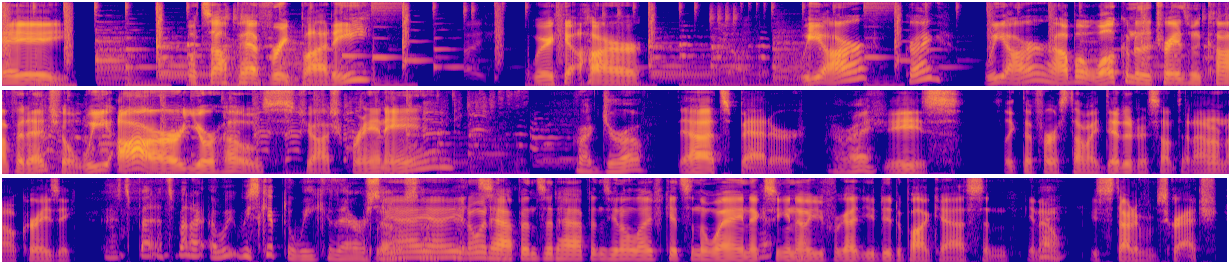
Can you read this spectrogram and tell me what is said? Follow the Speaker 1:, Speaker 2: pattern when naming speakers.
Speaker 1: Hey, what's up, everybody? We are. We are, Greg? We are. How about welcome to the Tradesman Confidential? We are your hosts, Josh Brand, and
Speaker 2: Greg Juro.
Speaker 1: that's better.
Speaker 2: All right.
Speaker 1: Jeez. It's like the first time I did it or something. I don't know. Crazy.
Speaker 2: It's been it's been a, we, we skipped a week there or so.
Speaker 1: yeah,
Speaker 2: so
Speaker 1: yeah. You know what happens? It happens. You know, life gets in the way. Next thing you know, you forgot you did a podcast and, you know,
Speaker 2: Right.
Speaker 1: you started from scratch.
